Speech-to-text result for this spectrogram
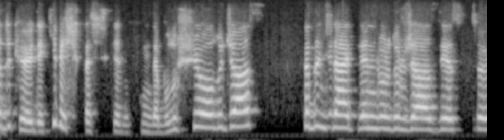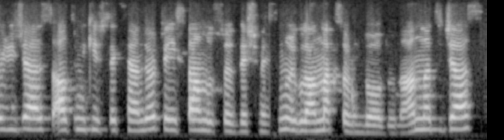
Kadıköy'deki Beşiktaş iskelesinde buluşuyor olacağız. Kadın cinayetlerini durduracağız diye söyleyeceğiz. 6284 ve İstanbul Sözleşmesi'nin uygulanmak zorunda olduğunu anlatacağız.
